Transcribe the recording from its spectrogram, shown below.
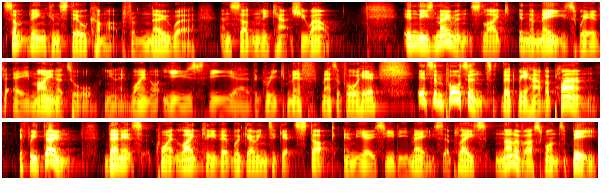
something can still come up from nowhere and suddenly catch you out in these moments, like in the maze with a minotaur, you know, why not use the uh, the Greek myth metaphor here? It's important that we have a plan. If we don't, then it's quite likely that we're going to get stuck in the OCD maze, a place none of us want to be,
